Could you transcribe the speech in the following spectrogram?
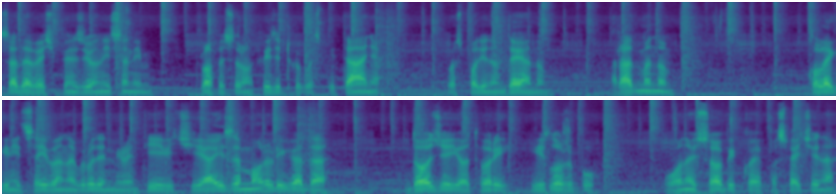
sada već penzionisanim profesorom fizičkog vaspitanja, gospodinom Dejanom Radmanom, koleginica Ivana Gruden Milentijević i ja i zamolili ga da dođe i otvori izložbu u onoj sobi koja je posvećena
